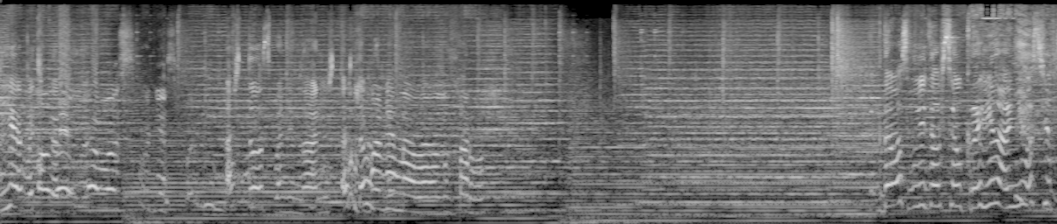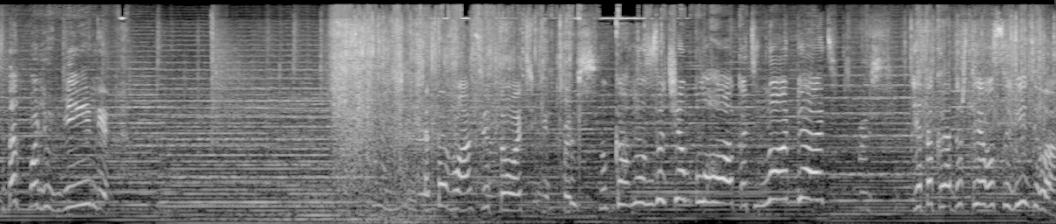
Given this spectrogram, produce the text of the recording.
Девочка. Я вас не вспоминала. А что вспоминали? А что Вспоминала, хорошая. Когда вас увидела вся Украина, они вас все так полюбили. Это вам цветочки. Ну, кому, ну зачем плакать? Ну опять. Я так рада, что я вас увидела.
